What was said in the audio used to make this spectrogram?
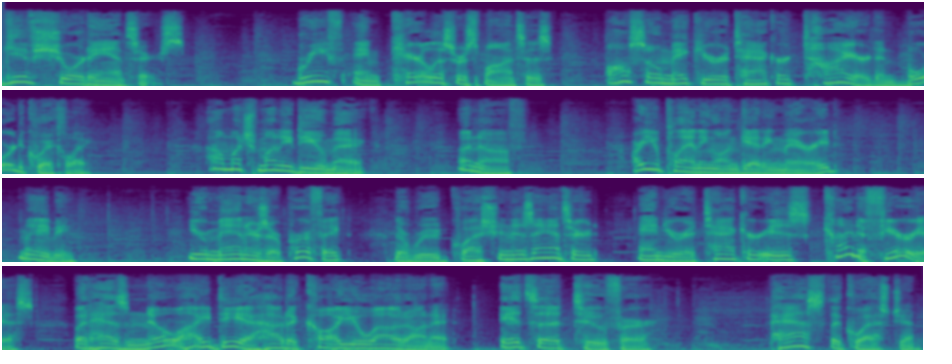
Give short answers. Brief and careless responses also make your attacker tired and bored quickly. How much money do you make? Enough. Are you planning on getting married? Maybe. Your manners are perfect, the rude question is answered, and your attacker is kind of furious, but has no idea how to call you out on it. It's a twofer. Pass the question.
